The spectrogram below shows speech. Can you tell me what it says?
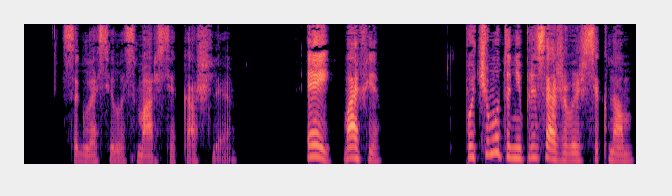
— согласилась Марсия, кашляя. «Эй, Мафи, почему ты не присаживаешься к нам?»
